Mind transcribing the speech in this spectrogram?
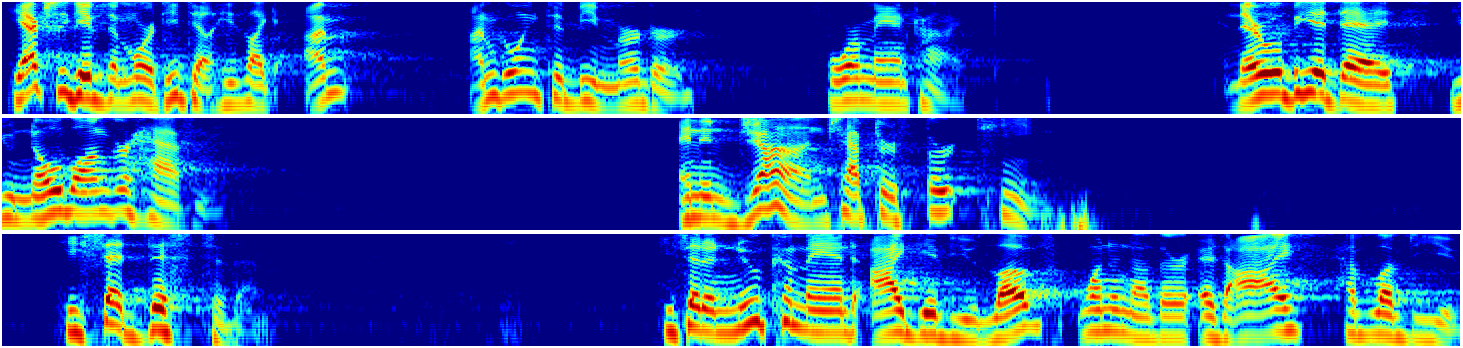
He actually gave them more detail. He's like, I'm, I'm going to be murdered for mankind. And there will be a day you no longer have me. And in John chapter 13, he said this to them. He said, A new command I give you love one another as I have loved you.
